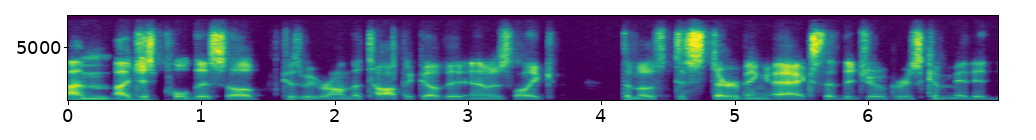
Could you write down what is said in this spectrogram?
I'm I just pulled this up because we were on the topic of it, and it was like the most disturbing acts that the Joker has committed.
